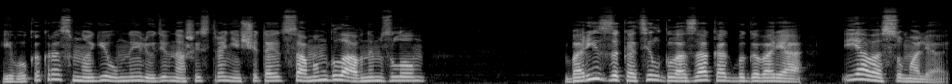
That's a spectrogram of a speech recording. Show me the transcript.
Его как раз многие умные люди в нашей стране считают самым главным злом. Борис закатил глаза, как бы говоря, «Я вас умоляю».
